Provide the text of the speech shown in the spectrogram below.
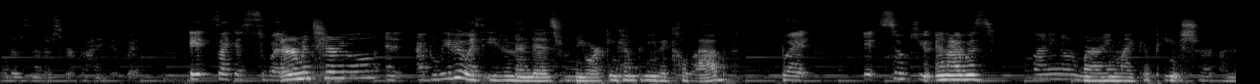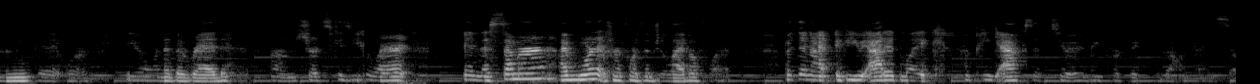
well, there's another skirt behind it, it's like a sweater material, and I believe it was Eva Mendes from New York and Company, the collab, but it's so cute. And I was planning on wearing like a pink shirt underneath it, or even one of the red um, shirts, because you can wear it in the summer. I've worn it for 4th of July before. But then I, if you added like a pink accent to it, it would be perfect for Valentine's. So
